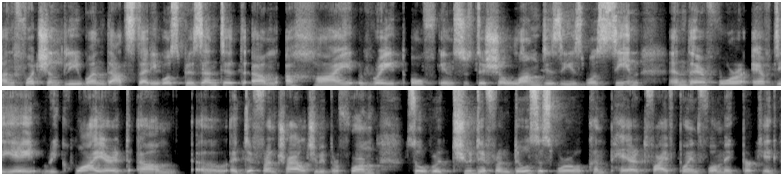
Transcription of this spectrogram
Unfortunately, when that study was presented, um, a high rate of interstitial lung disease was seen, and therefore FDA required um, a, a, different trial to be performed. So where two different doses were compared, 5.4 mg per kg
